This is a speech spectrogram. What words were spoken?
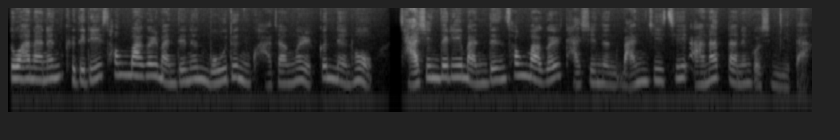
또 하나는 그들이 성막을 만드는 모든 과정을 끝낸 후 자신들이 만든 성막을 다시는 만지지 않았다는 것입니다.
